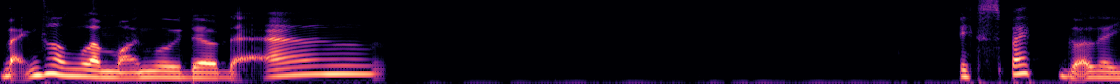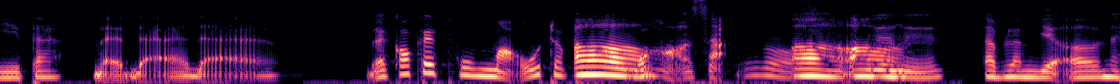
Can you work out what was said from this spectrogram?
bản thân là mọi người đều đã expect gọi là gì ta đã đã đã để có cái khuôn mẫu trong Ờ. của họ sẵn rồi Ờ, ờ. Ừ. tập làm vợ nè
